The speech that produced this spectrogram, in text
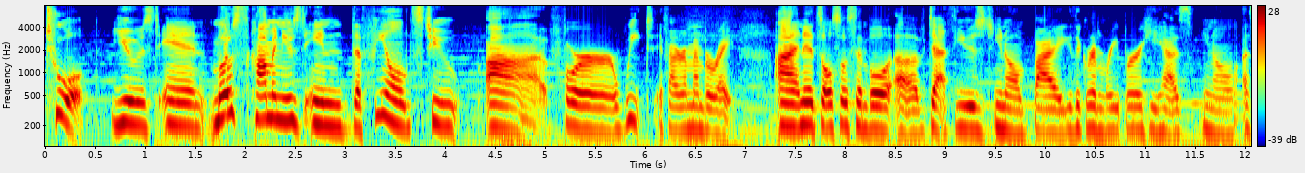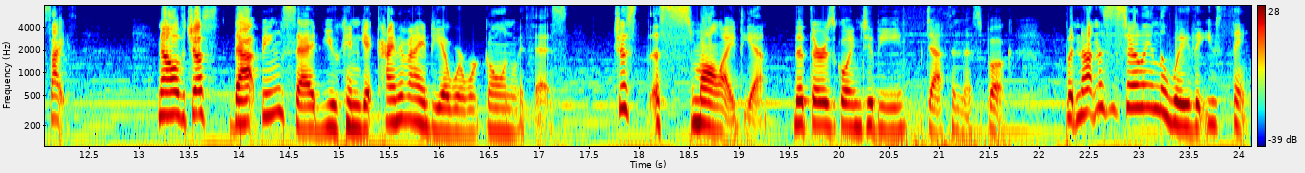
tool used in most common used in the fields to uh, for wheat, if I remember right. Uh, and it's also a symbol of death, used, you know, by the Grim Reaper. He has, you know, a scythe. Now, with just that being said, you can get kind of an idea where we're going with this. Just a small idea that there's going to be death in this book, but not necessarily in the way that you think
